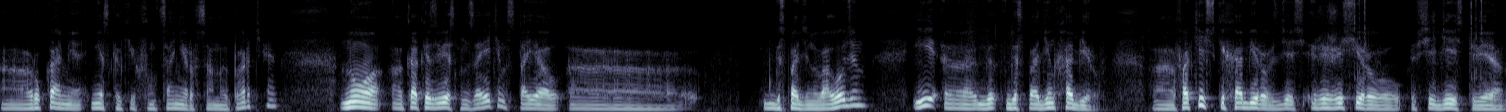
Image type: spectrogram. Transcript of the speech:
руками нескольких функционеров самой партии. Но, как известно, за этим стоял господин Володин и господин Хабиров. Фактически Хабиров здесь режиссировал все действия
